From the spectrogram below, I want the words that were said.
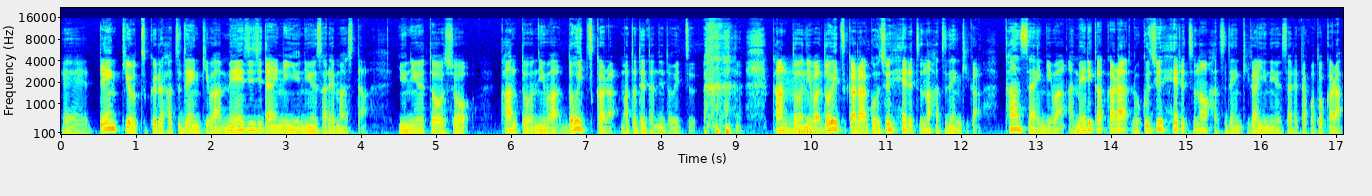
えー電気を作る発電機は明治時代に輸入されました。輸入当初関東にはドイツからまた出たねドイツ。関東にはドイツから 50Hz の発電機が関西にはアメリカから 60Hz の発電機が輸入されたことから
